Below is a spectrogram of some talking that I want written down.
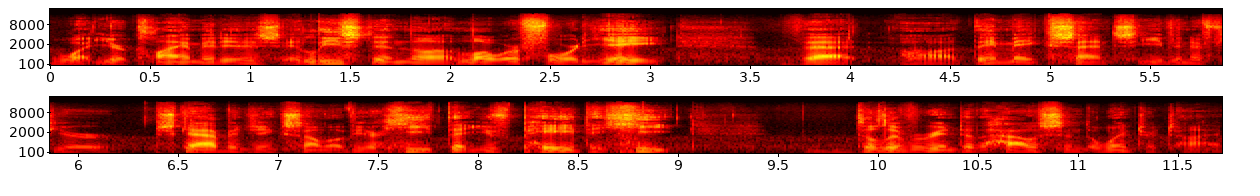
what your climate is, at least in the lower 48, that uh, they make sense, even if you're scavenging some of your heat that you've paid to heat, deliver into the house in the wintertime.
